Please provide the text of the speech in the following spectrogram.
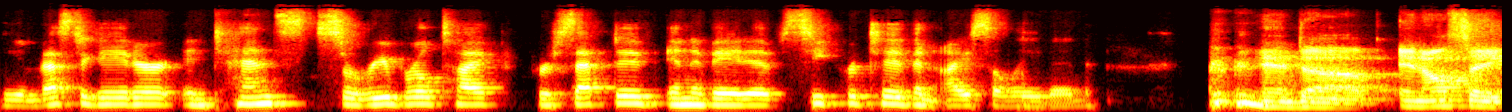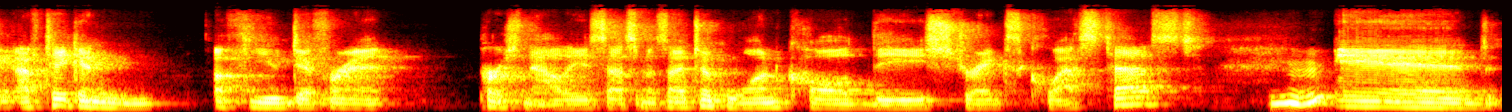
the investigator, intense, cerebral type, perceptive, innovative, secretive, and isolated. and uh, and I'll say I've taken a few different personality assessments. I took one called the Strengths Quest test, and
